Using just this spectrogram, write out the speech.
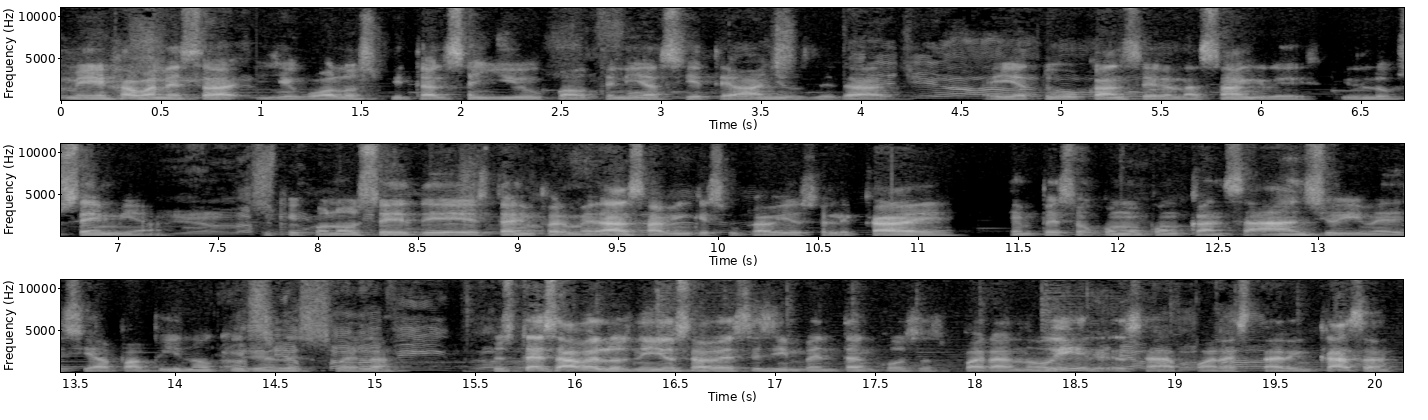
Mi hija Vanessa llegó al hospital St. Jude cuando tenía siete años de edad. Ella tuvo cáncer en la sangre y leucemia. El que conoce de esta enfermedad saben que su cabello se le cae. Empezó como con cansancio y me decía, papi, no quiero ir a la escuela. Usted sabe, los niños a veces inventan cosas para no ir, o sea, para estar en casa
